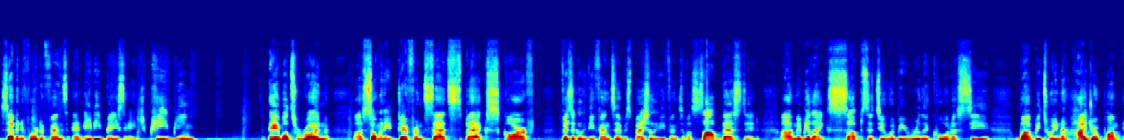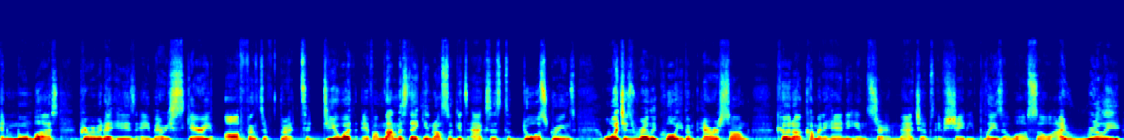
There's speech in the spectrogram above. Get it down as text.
74 defense, and 80 base HP, being able to run uh, so many different sets, Spec, Scarfed, physically defensive, especially defensive, assault vested, uh, maybe like substitute would be really cool to see. But between Hydro Pump and Moonblast, Primarina is a very scary offensive threat to deal with. If I'm not mistaken, it also gets access to dual screens, which is really cool. Even Perish Song could uh, come in handy in certain matchups if Shady plays it well. So I really,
